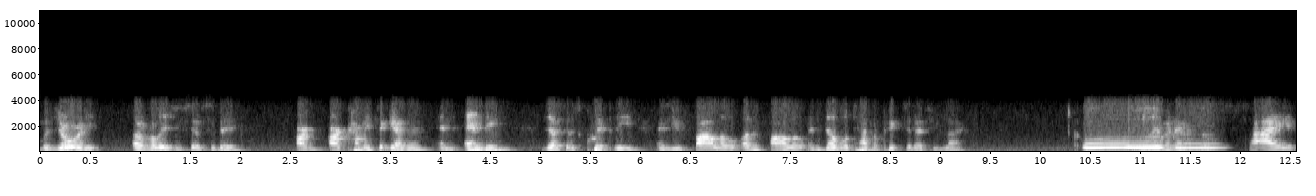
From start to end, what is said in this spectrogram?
majority of relationships today are are coming together and ending just as quickly as you follow, unfollow, and double tap a picture that you like. We're living in a society.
